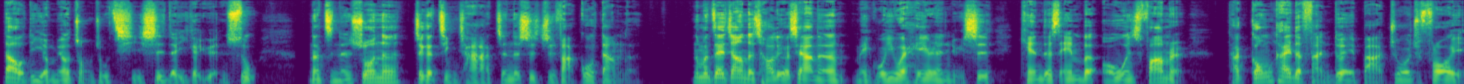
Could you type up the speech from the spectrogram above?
到底有没有种族歧视的一个元素。那只能说呢，这个警察真的是执法过当了。那么在这样的潮流下呢，美国一位黑人女士 Candace Amber Owens Farmer。他公开的反对把 George Floyd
